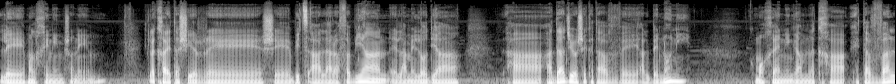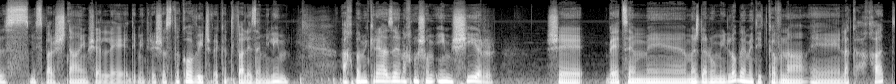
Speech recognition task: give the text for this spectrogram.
למלחינים שונים. היא לקחה את השיר uh, שביצעה לארה פביאן, אל המלודיה האדאג'יו שכתב uh, אלבינוני. כמו כן, היא גם לקחה את הוואלס מספר 2 של uh, דימיטרי שוסטקוביץ' וכתבה לזה מילים. אך במקרה הזה אנחנו שומעים שיר שבעצם uh, מג'דה רומי לא באמת התכוונה uh, לקחת,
